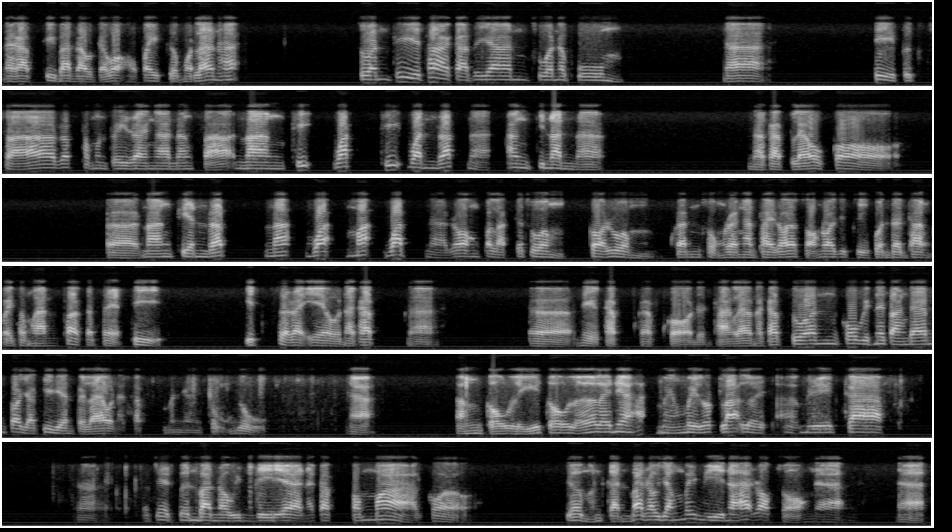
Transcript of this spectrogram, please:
นะครับ ที่บ้านเราแต่ว่าออกไปเกือบหมดแล้วนะฮะ ส่วนที่ท่าอากาศยานชวนภูมินะที่ปรึกษารัฐมนตรีแรงงานนางสานางทิวัฒิวันรัตนะอังกินันนะ นะครับ แล้วก็นางเพียรรัตนวมะวัดนะรองปลัดกระทรวงก็ร่วมกันส่งแรงงานไทยร้อยสองร้อยสิบสี่คนเดินทางไปทำงานภาคเกษตรที่อิสราเอลนะครับนะเอ่อนี่ครับครับก็เดินทางแล้วนะครับ ส่วนโควิดในต่างแดนก็อย่างที่เรียนไปแล้วนะครับ มันยังสูงอยู่นะทั้งเกาหลีเกาหลีอะไรเนี่ยฮะมันยังไม่ลดละเลย อเมริกา ประเทศเป็นบ้านเราอินเดียนะครับพม่าก็เยอะเหมือนกัน บ้านเรายังไม่มีนะฮะรอบสองนะนะ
